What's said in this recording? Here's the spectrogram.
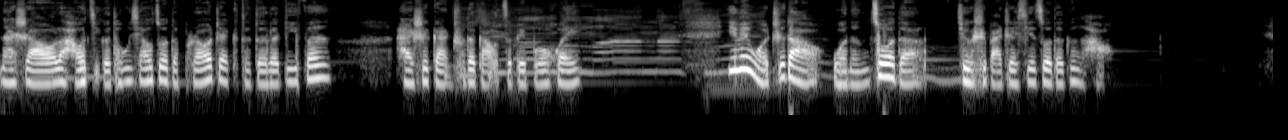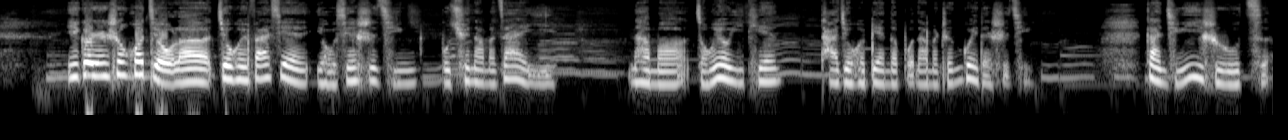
那是熬了好几个通宵做的 project 得了低分，还是赶出的稿子被驳回。因为我知道我能做的就是把这些做得更好。一个人生活久了，就会发现有些事情不去那么在意。那么，总有一天，它就会变得不那么珍贵的事情。感情亦是如此。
